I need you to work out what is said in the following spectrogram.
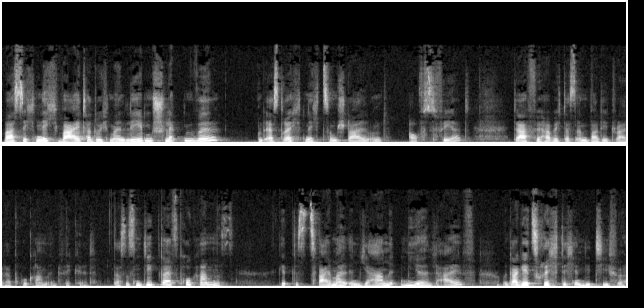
was ich nicht weiter durch mein Leben schleppen will und erst recht nicht zum Stall und aufs Pferd. Dafür habe ich das Embodied Rider Programm entwickelt. Das ist ein Deep Dive Programm, das gibt es zweimal im Jahr mit mir live und da geht es richtig in die Tiefe.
